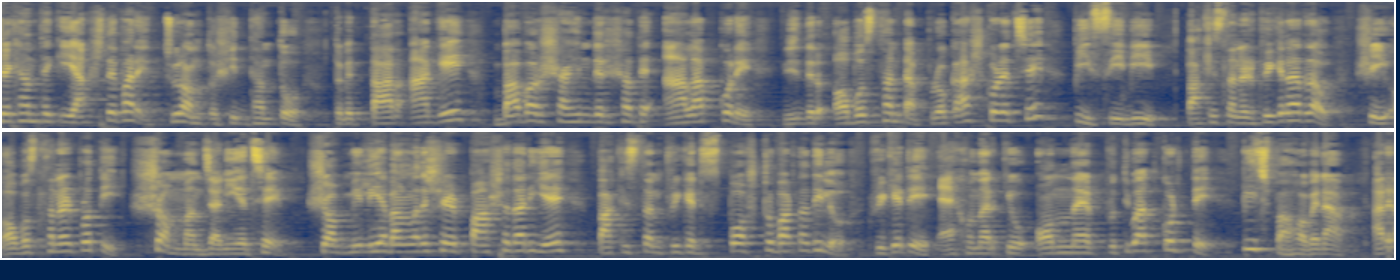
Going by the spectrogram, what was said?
সেখান থেকেই আসতে পারে চূড়ান্ত সিদ্ধান্ত। তবে তার আগে বাবার শাহিনদের সাথে আলাপ করে নিজেদের অবস্থানটা প্রকাশ করেছে পিসিবি। পাকিস্তানের ক্রিকেটাররাও সেই অবস্থানের প্রতি সম্মান জানিয়েছে। সব মিলিয়ে বাংলাদেশের পাশে দাঁড়িয়ে পাকিস্তান ক্রিকেট স্পষ্ট বার্তা দিল, ক্রিকেটে এখন আর কেউ অন্যায়ের প্রতিবাদ করতে পিছপা হবে না। আর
